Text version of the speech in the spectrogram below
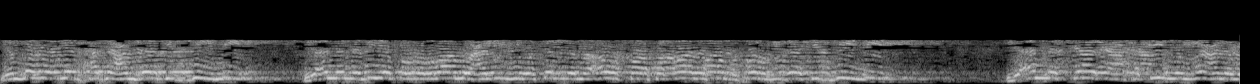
ينبغي أن يبحث عن ذات الدين لأن النبي صلى الله عليه وسلم أوصى فقال فاظفر بذات الدين. لأن الشارع حكيم يعلم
